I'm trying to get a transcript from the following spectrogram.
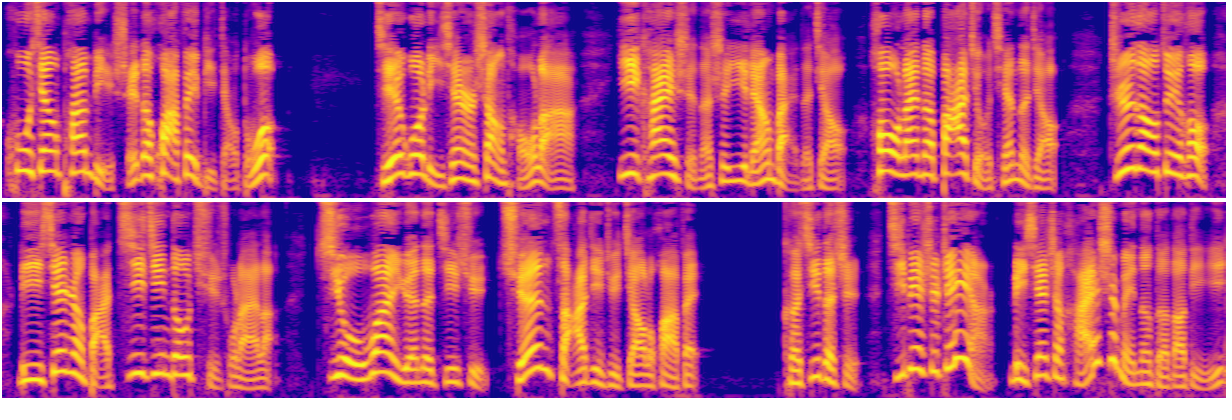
互相攀比谁的话费比较多。结果李先生上头了啊！一开始呢是一两百的交，后来呢八九千的交。直到最后，李先生把基金都取出来了，九万元的积蓄全砸进去交了话费。可惜的是，即便是这样，李先生还是没能得到第一。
